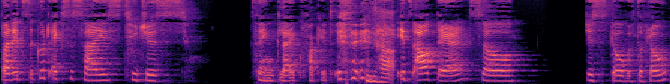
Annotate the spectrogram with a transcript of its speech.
but it's a good exercise to just think like fuck it. Yeah. it's out there so just go with the flow.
